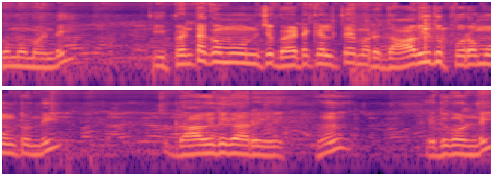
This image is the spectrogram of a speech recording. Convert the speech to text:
గుమ్మం అండి. ఈ పెంట గుమ్మం నుంచి బయటకు వెళ్తే మరి దావీదు పురం ఉంటుంది. దావీదు గారి ఇదిగోండి.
